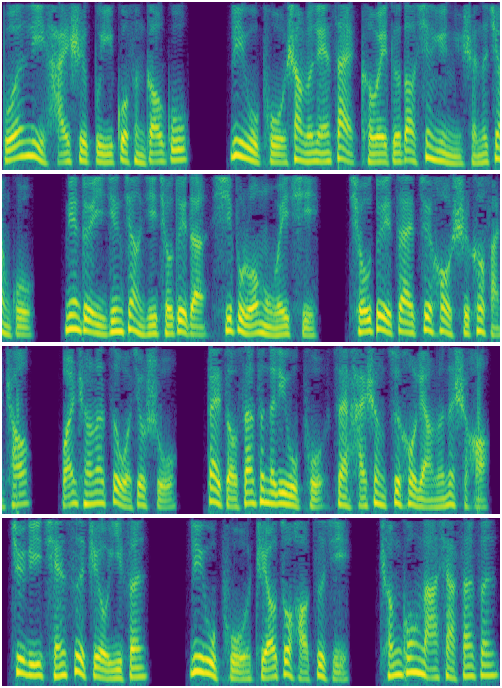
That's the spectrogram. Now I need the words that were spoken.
伯恩利还是不宜过分高估。利物浦上轮联赛可谓得到幸运女神的眷顾，面对已经降级球队的西布罗姆维奇，球队在最后时刻反超，完成了自我救赎。带走三分的利物浦，在还剩最后两轮的时候，距离前四只有一分。利物浦只要做好自己，成功拿下三分，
